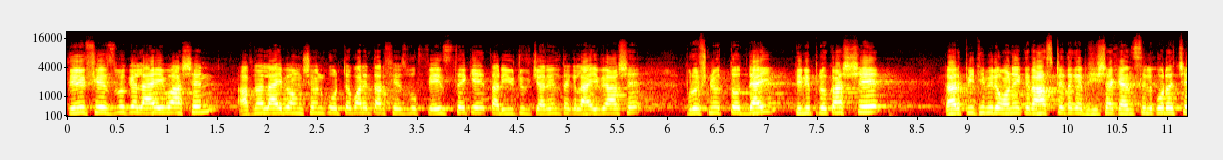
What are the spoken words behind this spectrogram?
তিনি ফেসবুকে লাইভ আসেন। আপনার লাইভে অংশগ্রহণ করতে পারেন তার ফেসবুক পেজ থেকে, তার ইউটিউব চ্যানেল থেকে লাইভে আসে প্রশ্ন উত্তর দেয়। তিনি প্রকাশ্যে তার পৃথিবীর অনেক রাষ্ট্রে তাকে ভিসা ক্যান্সেল করেছে,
